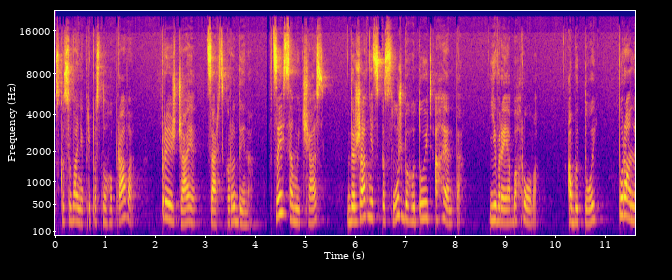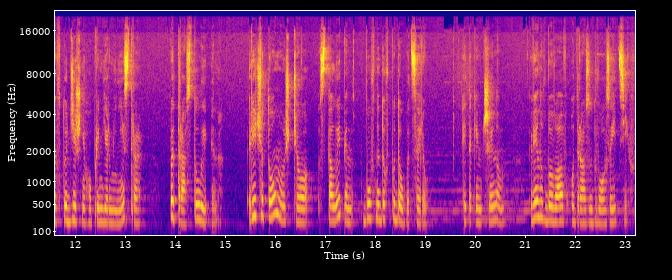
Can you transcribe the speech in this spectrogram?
скасування кріпосного права приїжджає царська родина. В цей самий час державні спецслужби готують агента єврея Багрова, аби той поранив тодішнього прем'єр-міністра Петра Столипіна. Річ у тому, що Столипін був не до вподоби царю, і таким чином він вбивав одразу двох зайців,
